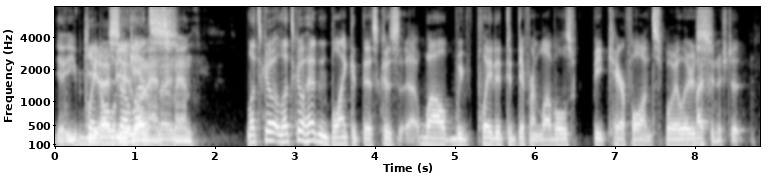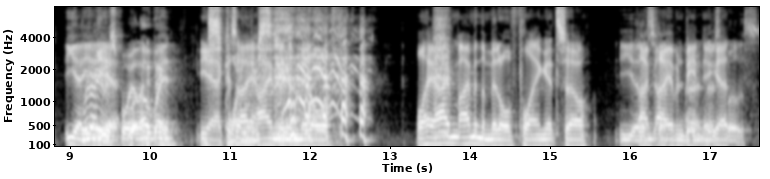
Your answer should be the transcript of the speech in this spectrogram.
Yeah, you played Yeah, all of so the game let's- man. Let's go. Let's go ahead and blanket this because uh, while we've played it to different levels, be careful on spoilers. I finished it. Yeah, We're yeah, not yeah. spoil Well, oh wait, yeah, because I'm in the middle. Of, well, hey, I'm I'm in the middle of playing it, so yeah, I'm- I haven't beaten Alright, it no yet. spoilers.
